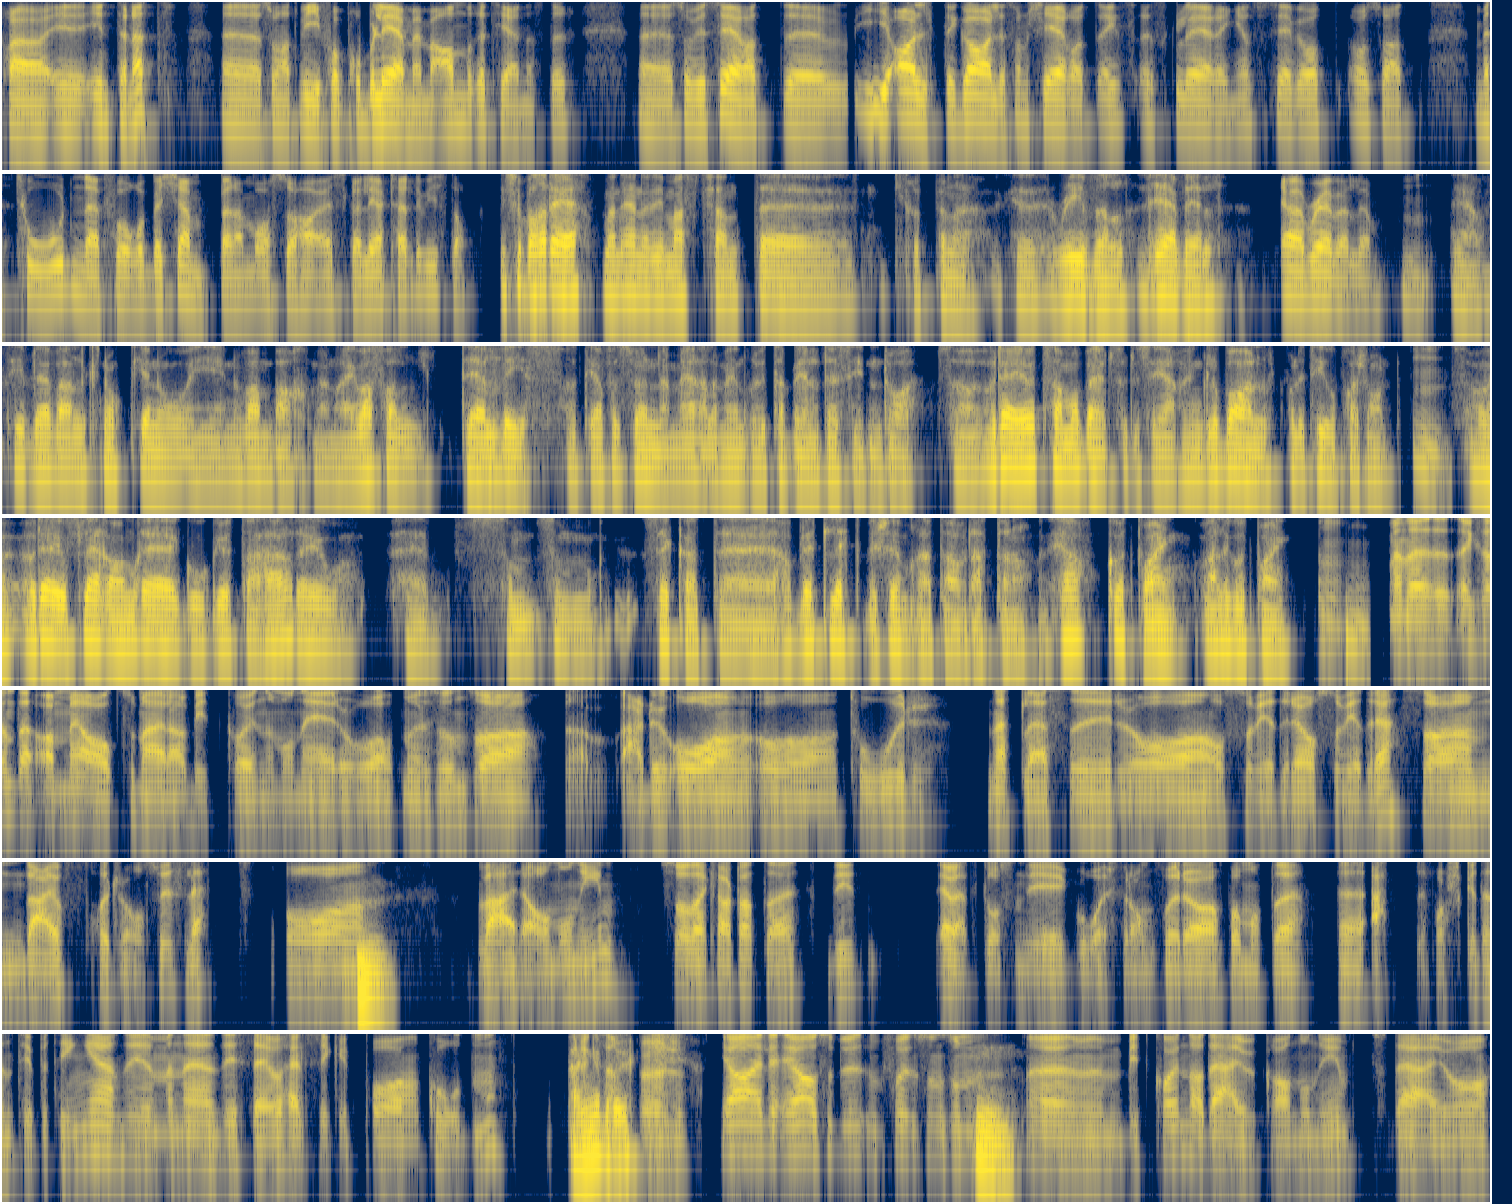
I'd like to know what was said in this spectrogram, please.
fra internett. Sånn at vi får problemer med andre tjenester. Så vi ser at i alt det gale som skjer og eskaleringen, så ser vi også at metodene for å bekjempe dem også har eskalert, heldigvis. da. Ikke bare det, men en av de mest kjente gruppene, Revil, Revil ja, Revel, ja. Mm. ja. De ble vel knokket nå i november, men i hvert fall delvis. At de har forsvunnet mer eller mindre ut av bildet siden da. Så, og det er jo et samarbeid, som du sier. En global politioperasjon. Mm. Så, og det er jo flere andre godgutter her. Det er jo eh, som, som, sikkert eh, har blitt litt bekymret av dette. Da. Ja, godt poeng. Veldig godt poeng. Mm. mm. Men det, ikke sant? med alt som er av bitcoin og Monero og alt mulig sånn, så er det jo og, og Tor nettleser og osv. osv. Så, så, videre. så um, det er jo forholdsvis lett å mm. være anonym. Så det er klart at eh, de Jeg vet ikke hvordan de går fram for å på en måte eh, etterforske den type ting, de, men eh, de ser jo helt sikkert på koden. Eksempel, Ja, eller, ja altså du, for, sånn som mm. uh, bitcoin, da, det er jo ikke anonymt. Det er jo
